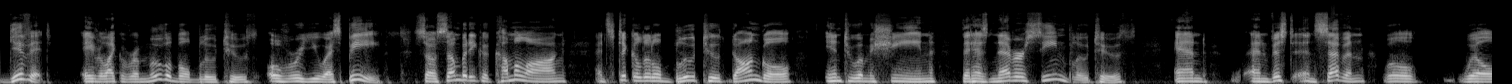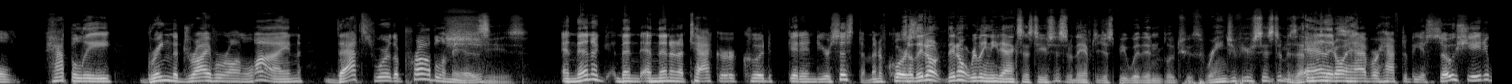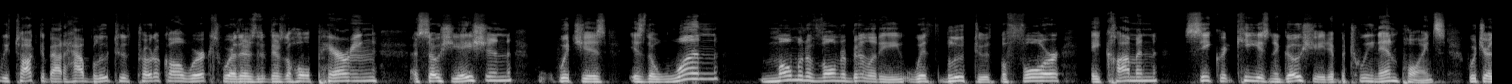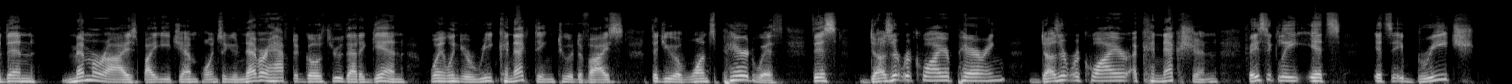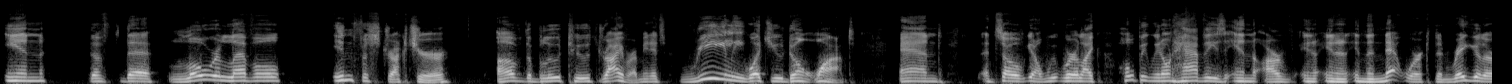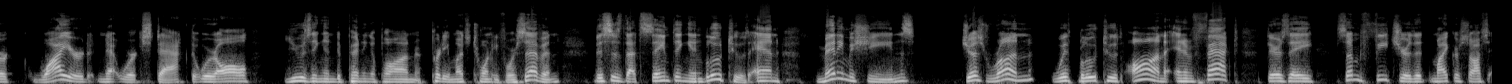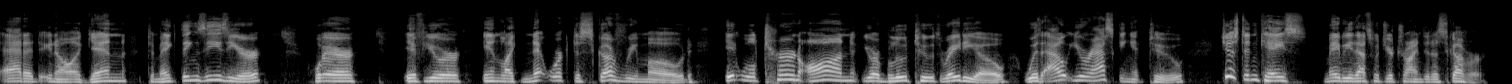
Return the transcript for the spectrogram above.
give it a like a removable Bluetooth over a USB. So somebody could come along and stick a little Bluetooth dongle into a machine that has never seen Bluetooth, and and Vista and Seven will will happily bring the driver online. That's where the problem is. Jeez. And then, a, then, and then an attacker could get into your system. And of course, So they don't they don't really need access to your system. They have to just be within Bluetooth range of your system. Is that? the and they don't have or have to be associated. We've talked about how Bluetooth protocol works, where there's there's a whole pairing association, which is is the one moment of vulnerability with Bluetooth before a common secret key is negotiated between endpoints, which are then memorized by each endpoint, so you never have to go through that again when, when you're reconnecting to a device that you have once paired with. This doesn't require pairing, doesn't require a connection. Basically, it's it's a breach in the the lower level infrastructure of the Bluetooth driver. I mean, it's really what you don't want, and and so you know we, we're like hoping we don't have these in our in in, in the network, than regular wired network stack that we're all using and depending upon pretty much 24/7. This is that same thing in Bluetooth, and many machines just run with Bluetooth on. And in fact, there's a some feature that Microsoft's added, you know, again to make things easier, where if you're in like network discovery mode, it will turn on your Bluetooth radio without your asking it to, just in case maybe that's what you're trying to discover.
